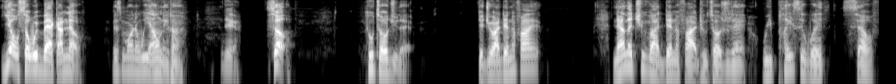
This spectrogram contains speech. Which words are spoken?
Yo, so we're back. I know. This morning we own it, huh? Yeah. So, who told you that? Did you identify it? Now that you've identified who told you that, replace it with self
